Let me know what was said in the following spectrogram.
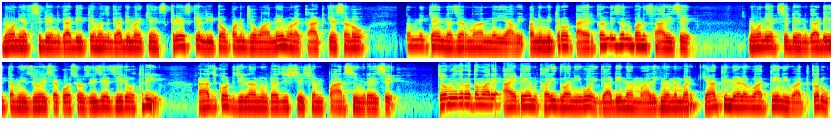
નોન એક્સિડેન્ટ ગાડી તેમજ ગાડીમાં ક્યાંય સ્ક્રેચ કે લીટો પણ જોવા નહીં મળે. કાટ કે સડો તમને ક્યાંય નજરમાં નહીં આવે. અને મિત્રો ટાયર કન્ડિશન પણ સારી છે. નોન એક્સિડેન્ટ ગાડી તમે જોઈ શકો છો. જીજે ઝીરો થ્રી રાજકોટ જિલ્લાનું રજિસ્ટ્રેશન પાર્સિંગ રહેશે. જો મિત્રો, તમારે આઈ ટેન ખરીદવાની હોય, ગાડીના માલિકના નંબર ક્યાંથી મેળવવા તેની વાત કરું.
